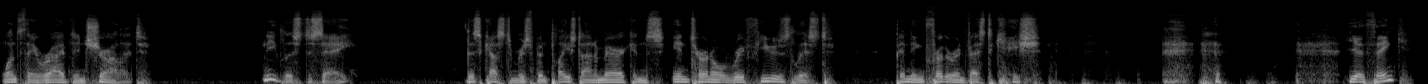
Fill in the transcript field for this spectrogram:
once they arrived in Charlotte. Needless to say, this customer's been placed on Americans' internal refuse list pending further investigation. you think?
